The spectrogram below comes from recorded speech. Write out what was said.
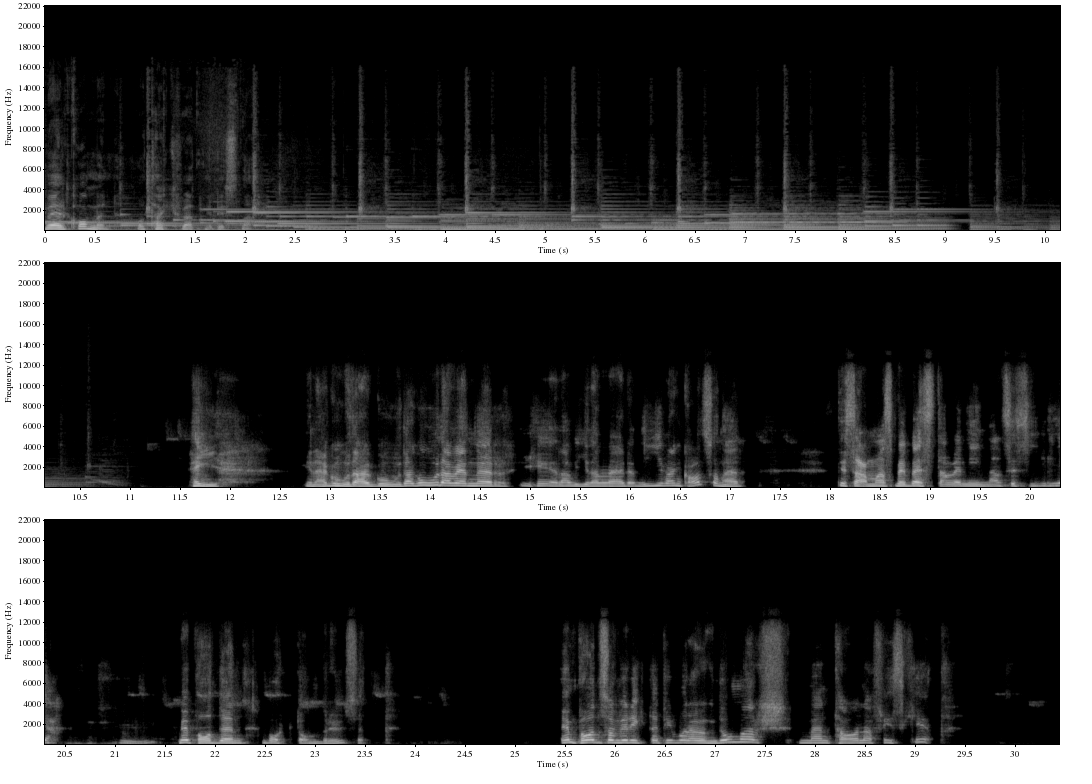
Välkommen och tack för att ni lyssnar. Hej! Mina goda, goda, goda vänner i hela vida världen. Ivan Karlsson här. Tillsammans med bästa väninnan Cecilia. Med podden Bortom bruset. En podd som vi riktar till våra ungdomars mentala friskhet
